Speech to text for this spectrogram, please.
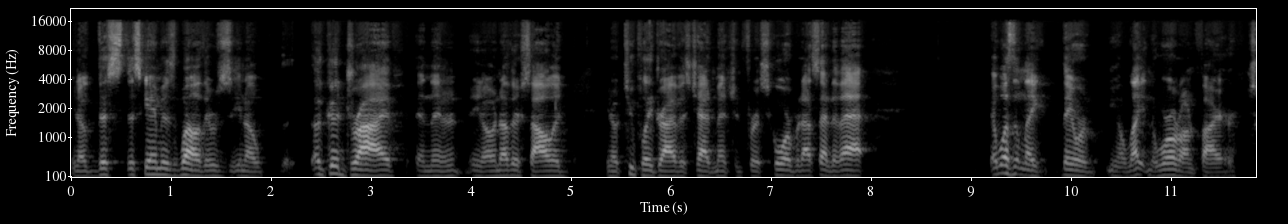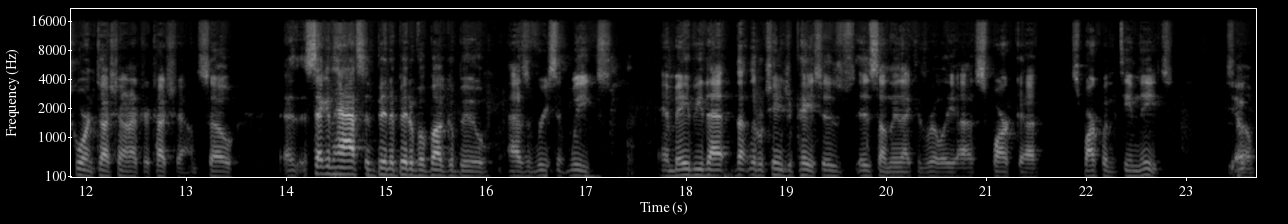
you know this this game as well, there was you know a good drive and then you know another solid you know two play drive as Chad mentioned for a score. But outside of that, it wasn't like they were you know lighting the world on fire, scoring touchdown after touchdown. So uh, second halves have been a bit of a bugaboo as of recent weeks, and maybe that that little change of pace is is something that can really uh, spark uh, spark what the team needs. So,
